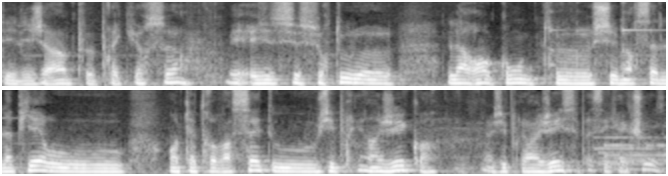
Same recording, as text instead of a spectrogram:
déjà un peu précurseur. Mais c'est surtout le- la rencontre euh, chez Marcel Lapierre où, en 87 où j'ai pris un G, quoi. J'ai pris un G, il s'est passé quelque chose.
